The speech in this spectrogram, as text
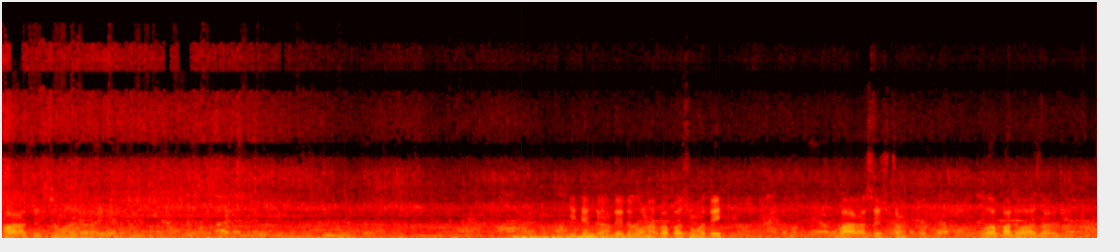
ਸਾਰਾ ਸਿਸਟਮ ਹੈ ਸਾਰਾ। ਇਹ ਡੰਗਰਾਂ ਤੇ ਲਗਾਉਣਾ ਆਪਾਂ ਪਸ਼ੂਆਂ ਤੇ। ਸਾਰਾ ਸਿਸਟਮ ਉਹ ਆਪਾਂ ਲਵਾ ਸਕਦੇ ਹਾਂ।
